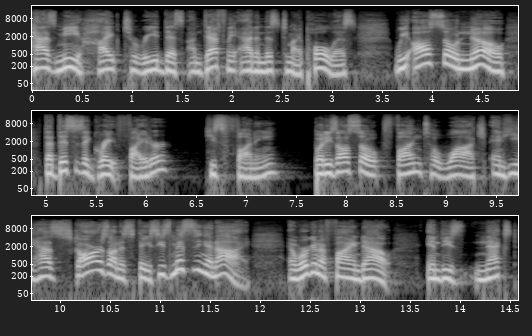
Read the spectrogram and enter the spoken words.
has me hyped to read this. I'm definitely adding this to my pull list. We also know that this is a great fighter. He's funny, but he's also fun to watch and he has scars on his face. He's missing an eye. And we're going to find out in these next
